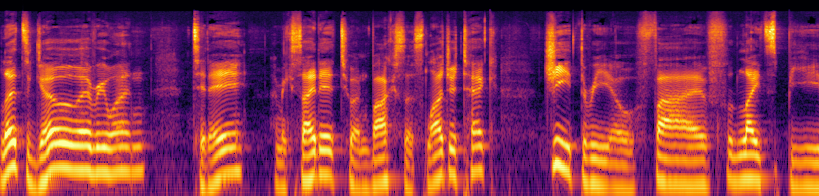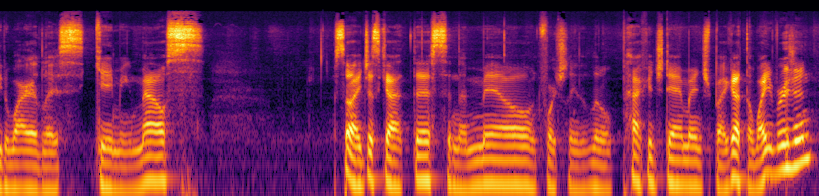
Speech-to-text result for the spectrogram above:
Let's go, everyone! Today, I'm excited to unbox this Logitech G305 Lightspeed wireless gaming mouse. So I just got this in the mail. Unfortunately, a little package damage, but I got the white version.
